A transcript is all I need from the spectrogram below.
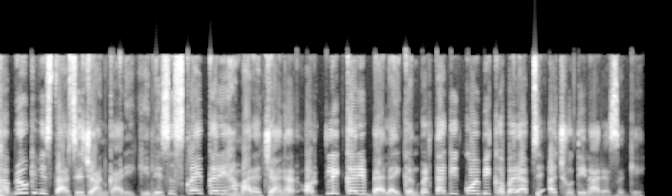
खबरों की विस्तार से जानकारी के लिए सब्सक्राइब करें हमारा चैनल और क्लिक करें बेल आइकन पर ताकि कोई भी खबर आपसे अछूती ना रह सके।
